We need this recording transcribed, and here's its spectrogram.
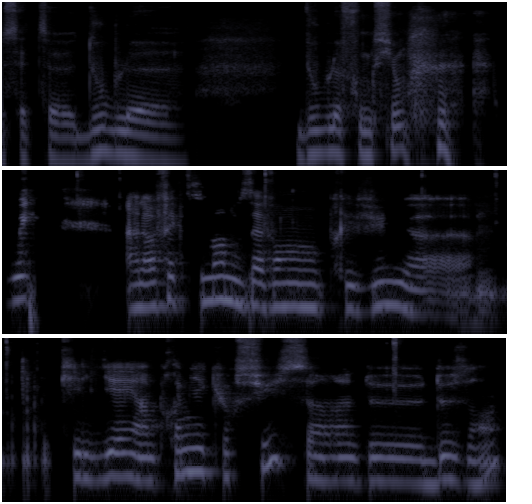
cette double, double fonction? Oui. Alors effectivement, nous avons prévu qu'il y ait un premier cursus hein, de deux ans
